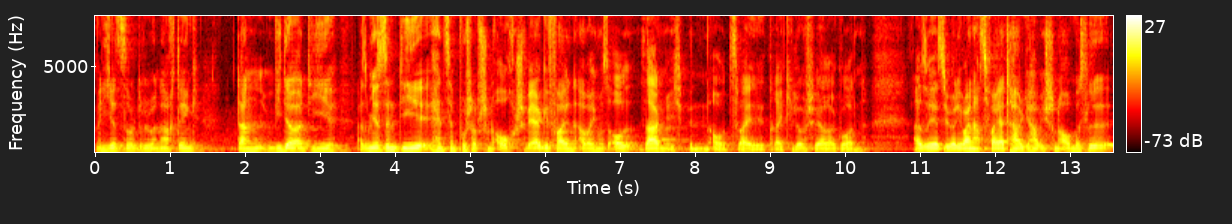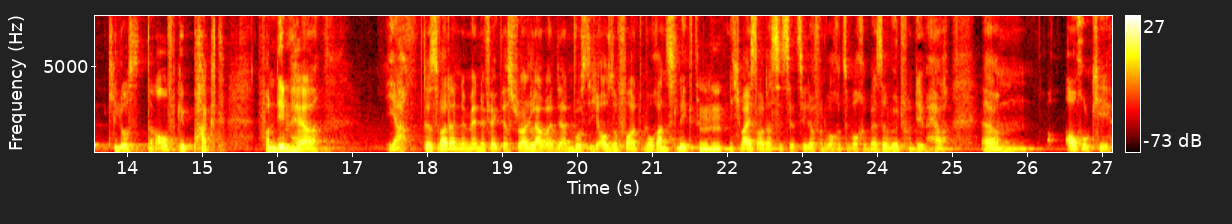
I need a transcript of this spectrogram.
wenn ich jetzt so drüber nachdenke, dann wieder die, also mir sind die Handstand Push-Ups schon auch schwer gefallen, aber ich muss auch sagen, ich bin auch zwei, drei Kilo schwerer geworden. Also jetzt über die Weihnachtsfeiertage habe ich schon auch ein bisschen Kilos draufgepackt. Von dem her, ja, das war dann im Endeffekt der Struggle, aber dann wusste ich auch sofort, woran es liegt. Mhm. Ich weiß auch, dass es jetzt wieder von Woche zu Woche besser wird, von dem her ähm, auch okay.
